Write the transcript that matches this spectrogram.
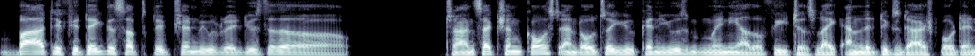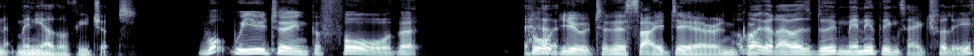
But if you take the subscription, we will reduce the uh, transaction cost and also you can use many other features like analytics dashboard and many other features. What were you doing before that brought you to this idea? And oh my God, I was doing many things actually.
